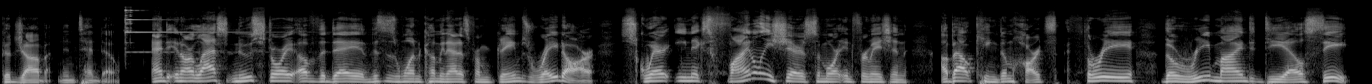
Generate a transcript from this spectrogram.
good job, Nintendo. And in our last news story of the day, this is one coming at us from Games Radar. Square Enix finally shares some more information about Kingdom Hearts 3, the Remind DLC.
